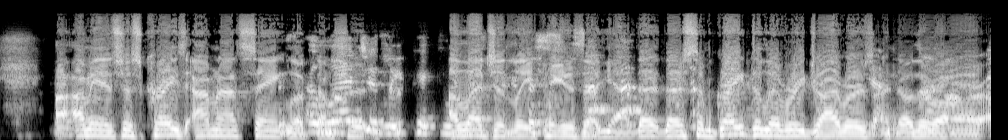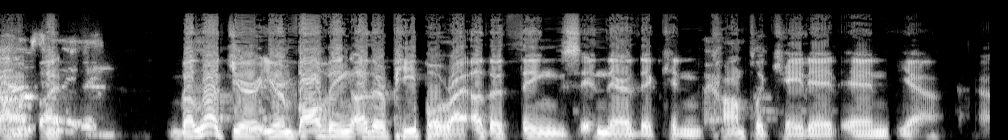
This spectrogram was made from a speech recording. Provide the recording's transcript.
I mean, it's just crazy. I'm not saying, look, allegedly I'm picking, allegedly picking his. Yeah, there, there's some great delivery drivers. I know there are, uh, but but look you're you're involving other people right other things in there that can complicate it and yeah Oh,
